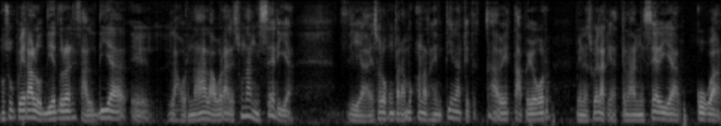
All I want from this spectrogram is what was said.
no supera los 10 dólares al día la jornada laboral. Es una miseria. Si a eso lo comparamos con Argentina, que cada vez está peor, Venezuela, que ya está en la miseria, Cuba,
